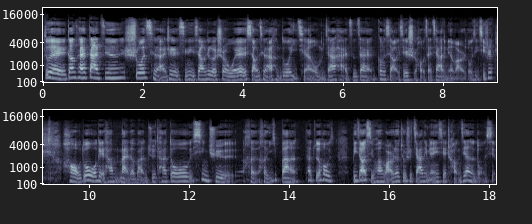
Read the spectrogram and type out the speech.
对，刚才大金说起来这个行李箱这个事儿，我也想起来很多以前我们家孩子在更小一些时候在家里面玩的东西。其实好多我给他买的玩具，他都兴趣很很一般。他最后比较喜欢玩的就是家里面一些常见的东西，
